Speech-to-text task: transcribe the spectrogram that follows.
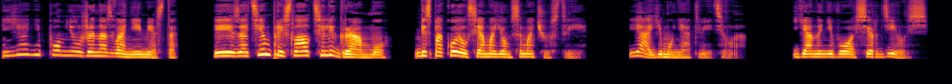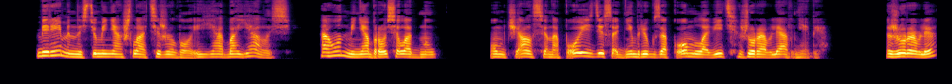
Я не помню уже название места. И затем прислал телеграмму, беспокоился о моем самочувствии. Я ему не ответила. Я на него осердилась. Беременность у меня шла тяжело, и я боялась, а он меня бросил одну. Умчался на поезде с одним рюкзаком ловить журавля в небе. Журавля?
